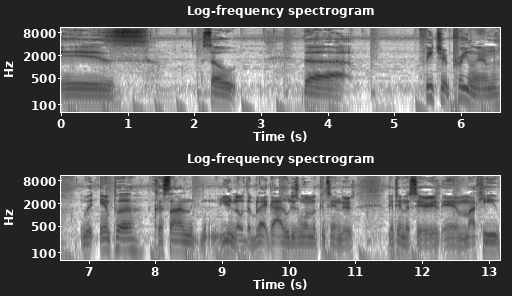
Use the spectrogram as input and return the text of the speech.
is so the featured prelim with Impa Kasan, you know, the black guy who just won the contenders, contender series, and Maki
